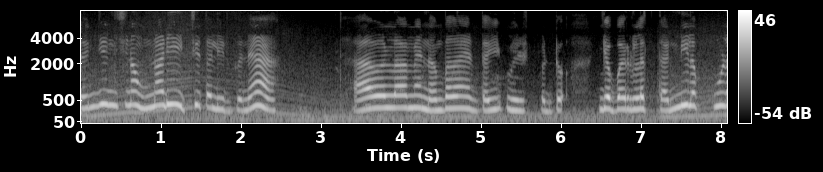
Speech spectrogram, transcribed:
தெரிஞ்சிருந்துச்சுன்னா முன்னாடியே இச்சி தள்ளியிருப்பேனே. தேவையில்லாமல் நம்ம தான் என் டைம் வேஸ்ட் பண்ணிட்டோம். இங்கே பாருங்கள தண்ணியில் கூட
